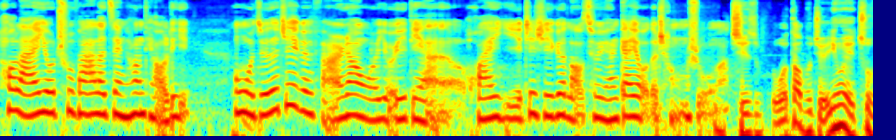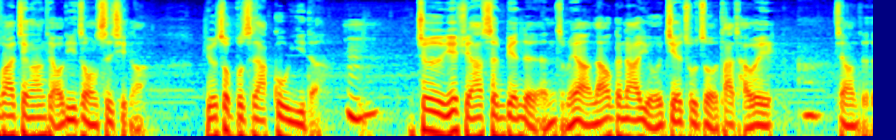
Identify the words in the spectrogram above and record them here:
后来又触发了健康条例，我觉得这个反而让我有一点怀疑，这是一个老球员该有的成熟吗？其实我倒不觉得，因为触发健康条例这种事情呢，比如说不是他故意的，嗯，就是也许他身边的人怎么样，然后跟他有了接触之后，他才会这样子。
